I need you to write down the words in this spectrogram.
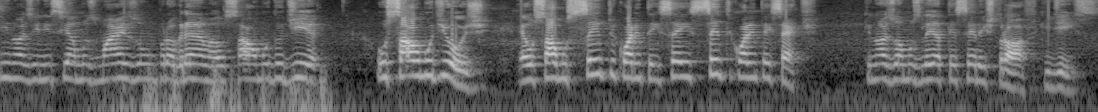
assim nós iniciamos mais um programa, o Salmo do Dia. O salmo de hoje é o Salmo 146, 147, que nós vamos ler a terceira estrofe, que diz:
